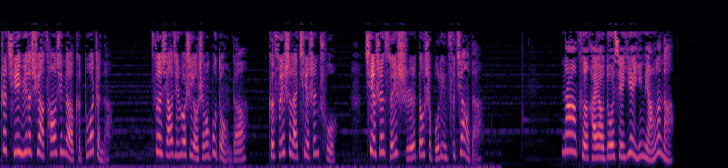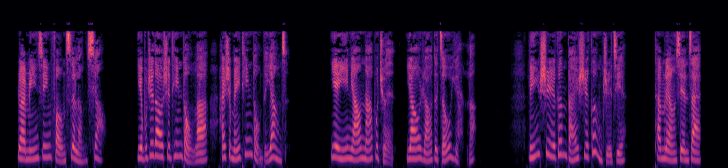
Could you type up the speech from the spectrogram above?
这其余的需要操心的可多着呢，四小姐若是有什么不懂的，可随时来妾身处，妾身随时都是不吝赐教的。那可还要多谢叶姨娘了呢。阮明心讽刺冷笑，也不知道是听懂了还是没听懂的样子。叶姨娘拿不准，妖娆的走远了。林氏跟白氏更直接。他们俩现在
